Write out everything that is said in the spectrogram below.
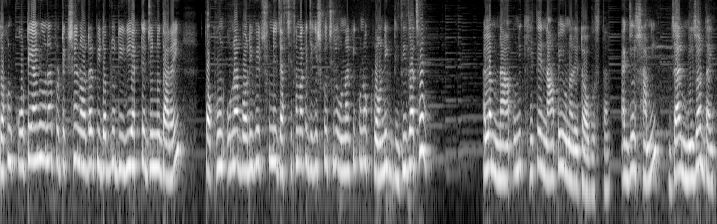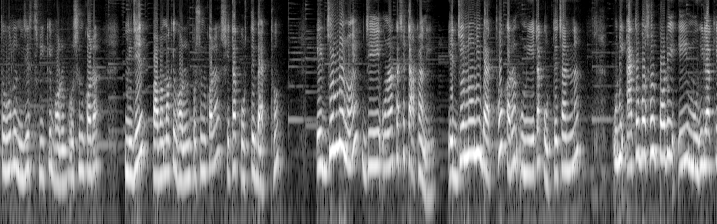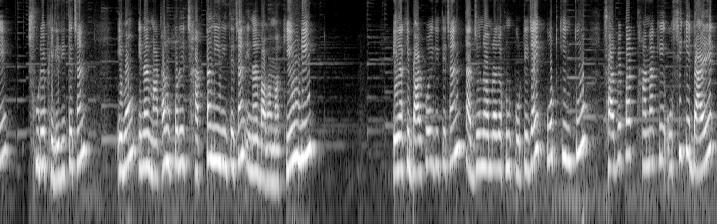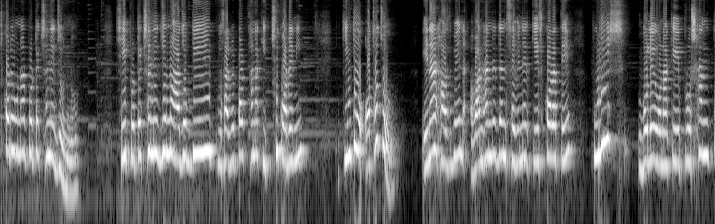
যখন কোর্টে আমি ওনার প্রোটেকশন অর্ডার পিডাব্লিউ ডিভি অ্যাক্টের জন্য দাঁড়াই, তখন ওনার বডি ওয়েট শুনে জাস্টিস আমাকে জিজ্ঞেস করছিল, ওনার কি কোনো ক্রনিক ডিজিজ আছে? বললাম, না, উনি খেতে না পেয়ে ওনার এটা অবস্থা। একজন স্বামী, যার মেজর দায়িত্ব হলো নিজের স্ত্রীকে ভরণ পোষণ করা, নিজের বাবা মাকে ভরণ পোষণ করা, সেটা করতে ব্যর্থ। এর জন্য নয় যে ওনার কাছে টাকা নেই। এর জন্য উনি ব্যর্থ, কারণ উনি এটা করতে চান না। উনি এত বছর পরে এই মহিলাকে ছুঁড়ে ফেলে দিতে চান এবং এনার মাথার উপরে ছাদটা নিয়ে নিতে চান। এনার বাবা মা কেউ নেই। এনাকে বার করে দিতে চান। তার জন্য আমরা যখন কোর্টে যাই, কোর্ট কিন্তু সার্ভে পার্ক থানাকে ওসিকে ডাইরেক্ট করে ওনার প্রোটেকশনের জন্য। সেই প্রোটেকশনের জন্য আজ অবধি সার্ভে পার্ক থানা কিচ্ছু করেনি। কিন্তু অথচ এনার হাজবেন্ড ওয়ান হান্ড্রেড অ্যান্ড সেভেনের কেস করাতে পুলিশ বলে ওনাকে প্রশান্ত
